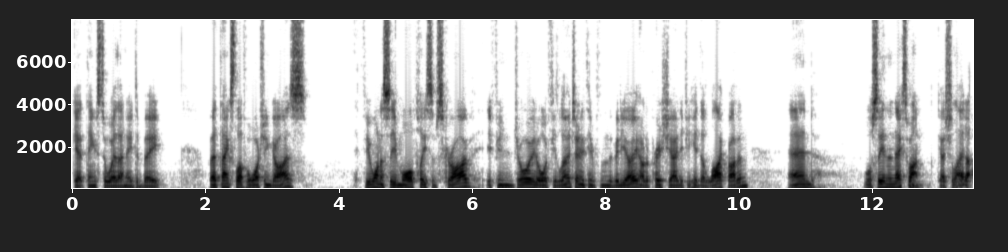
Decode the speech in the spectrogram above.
get things to where they need to be. But thanks a lot for watching, guys. If you want to see more, please subscribe. If you enjoyed or if you learnt anything from the video, I'd appreciate if you hit the like button. And we'll see you in the next one. Catch you later.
